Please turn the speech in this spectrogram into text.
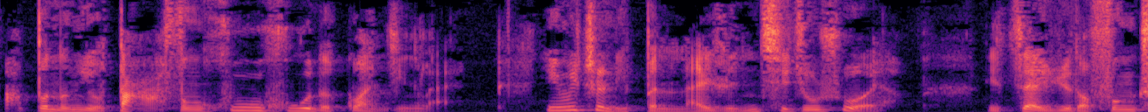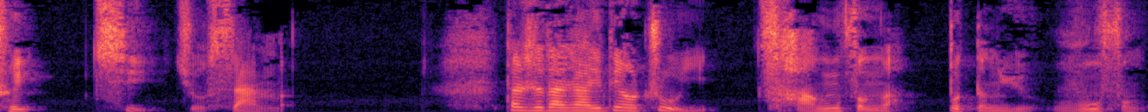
啊，不能有大风呼呼的灌进来，因为这里本来人气就弱呀，你再遇到风吹，气就散了。但是大家一定要注意，藏风啊不等于无风。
